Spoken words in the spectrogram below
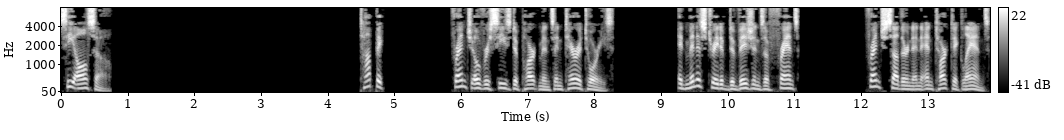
See also Topic. French overseas departments and territories. Administrative divisions of France. French southern and Antarctic lands.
